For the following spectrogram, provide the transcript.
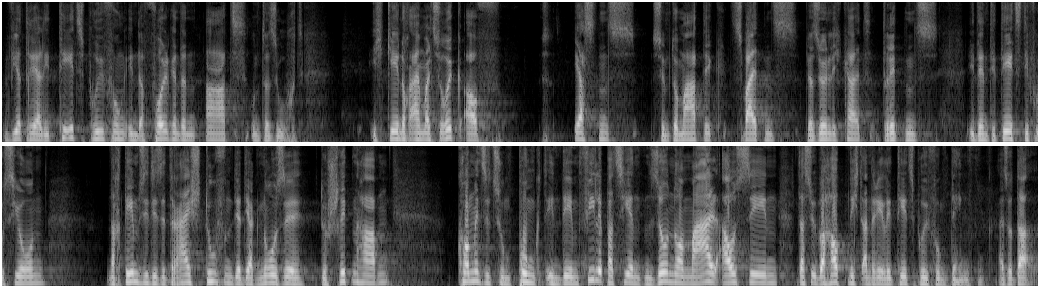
wird Realitätsprüfung in der folgenden Art untersucht. Ich gehe noch einmal zurück auf erstens Symptomatik, zweitens Persönlichkeit, drittens Identitätsdiffusion. Nachdem Sie diese drei Stufen der Diagnose durchschritten haben, kommen Sie zum Punkt, in dem viele Patienten so normal aussehen, dass sie überhaupt nicht an Realitätsprüfung denken. Also da,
